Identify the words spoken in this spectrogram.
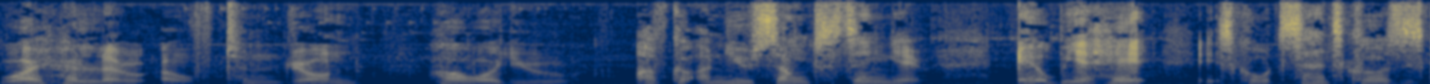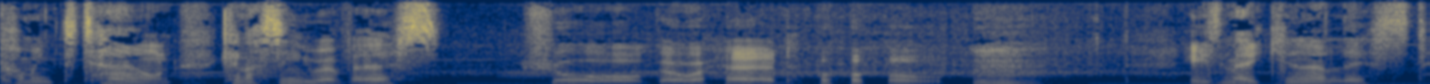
why, hello, Elfton John. How are you? I've got a new song to sing you. It'll be a hit. It's called Santa Claus is Coming to Town. Can I sing you a verse? Sure, go ahead. He's making a list,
